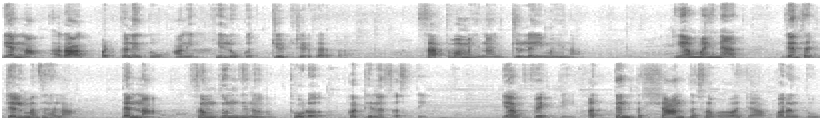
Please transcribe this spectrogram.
यांना राग पटकन येतो आणि ही लोक चिडचिड करतात. सातवा महिना जुलै महिना. या महिन्यात ज्यांचा जन्म झाला त्यांना समजून घेणं थोडं कठीणच असते. या व्यक्ती अत्यंत शांत स्वभावाच्या परंतु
